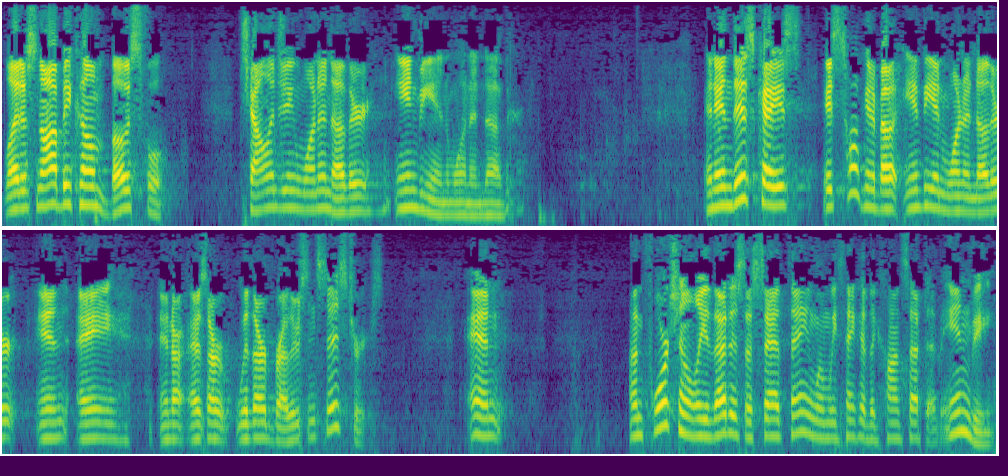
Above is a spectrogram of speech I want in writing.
Let us not become boastful, challenging one another, envying one another. And in this case, it's talking about envying one another in a, in our, as our, with our brothers and sisters. And unfortunately, that is a sad thing when we think of the concept of envy.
